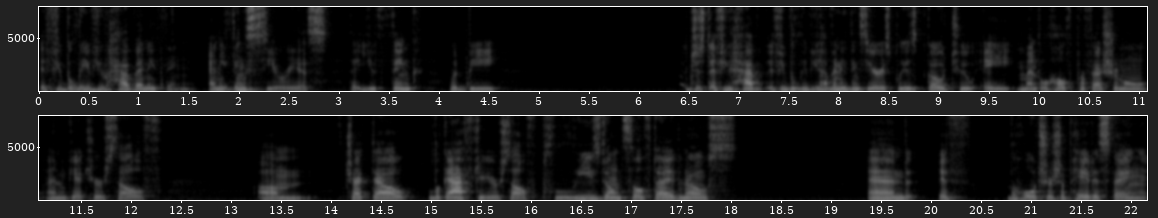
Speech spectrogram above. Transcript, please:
if you believe you have anything, anything serious that you think would be just if you have if you believe you have anything serious please go to a mental health professional and get yourself um, checked out look after yourself. Please don't self diagnose. And if the whole Trisha Paytas thing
